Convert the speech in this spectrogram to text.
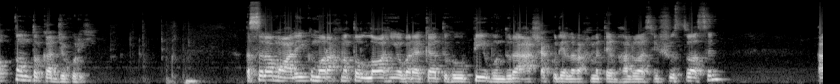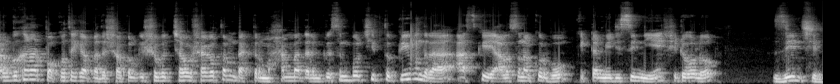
অত্যন্ত কার্যকরী। আসসালামু আলাইকুম রহমতুল্লাহ বারাকাতুহু প্রিয় বন্ধুরা, আশা করি আল্লাহ রহমতে ভালো আছেন, সুস্থ আছেন। আরোগ্যখানার পক্ষ থেকে আপনাদের সকলকে শুভেচ্ছা ও স্বাগতম। ডাক্তার মোহাম্মদ আলম কৃষ্ণ বলছি। তো প্রিয় বন্ধুরা, আজকে আলোচনা করব একটা মেডিসিন নিয়ে, সেটা হলো জিনসিন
